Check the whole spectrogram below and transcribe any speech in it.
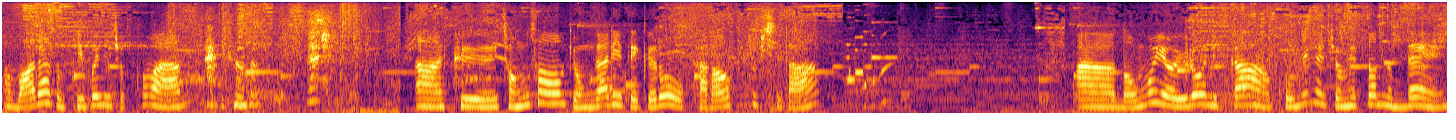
아 맞아도 기분이 좋구만. 아 그 정석 용가리 덱으로 갈아엎읍시다. 아 너무 여유로우니까 고민을 좀 했었는데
